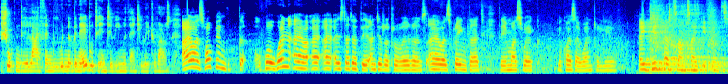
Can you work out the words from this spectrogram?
shortened her life, and we wouldn't have been able to intervene with antiretrovirals. I was hoping that well, when I, I, I started the antiretrovirals, I was praying that they must work because I want to live. I did have some side effects.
